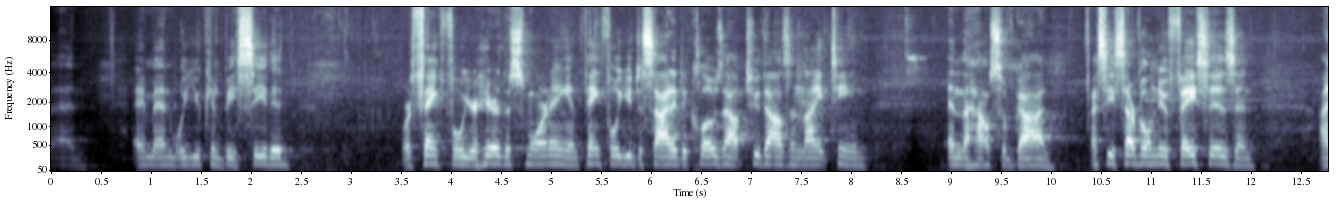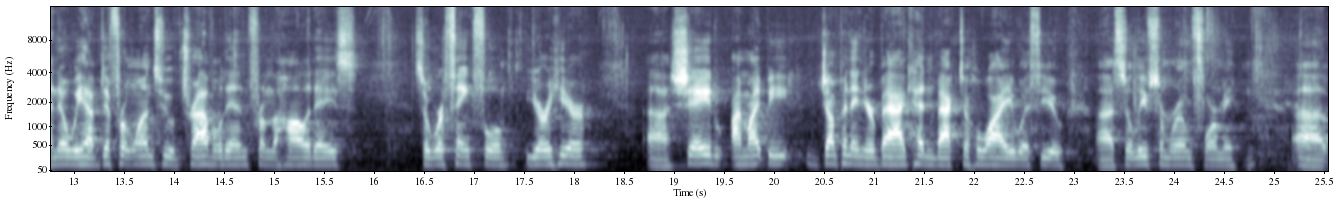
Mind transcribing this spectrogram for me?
Amen. Amen. Well, you can be seated. We're thankful you're here this morning and thankful you decided to close out 2019 in the house of God. I see several new faces, and I know we have different ones who have traveled in from the holidays. So we're thankful you're here. Uh, Shade, I might be jumping in your bag heading back to Hawaii with you, uh, so leave some room for me. Uh,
